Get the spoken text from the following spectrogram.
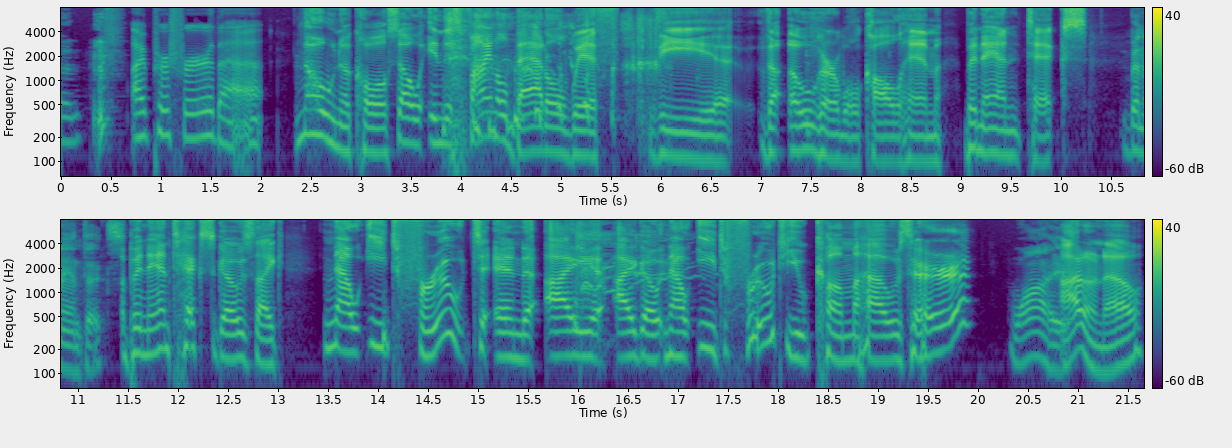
Man. I prefer that. No, Nicole. So in this final battle with the the ogre, we'll call him Banantix. Banantix. Banantix goes like, "Now eat fruit," and I I go, "Now eat fruit, you cumhauser." Why? I don't know,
